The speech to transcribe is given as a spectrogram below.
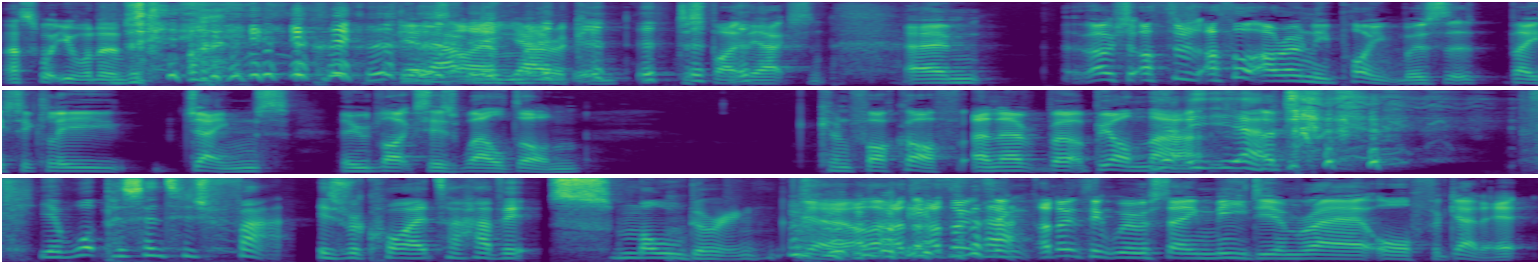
That's what you want to. Get Yes, out I am American, despite the accent. Um, I, was- I th- I thought our only point was that basically James, who likes his well done, can fuck off. And uh, but beyond that, Yeah, Yeah, what percentage fat is required to have it smouldering? yeah, I, I- I don't That- think I don't think we were saying medium rare or forget it.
